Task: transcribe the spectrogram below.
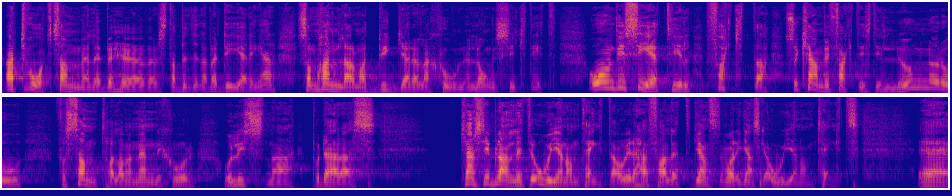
att vårt samhälle behöver stabila värderingar som handlar om att bygga relationer långsiktigt. Och om vi ser till fakta så kan vi faktiskt i lugn och ro få samtala med människor och lyssna på deras kanske ibland lite ogenomtänkta och i det här fallet var det ganska ogenomtänkt. Eh,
